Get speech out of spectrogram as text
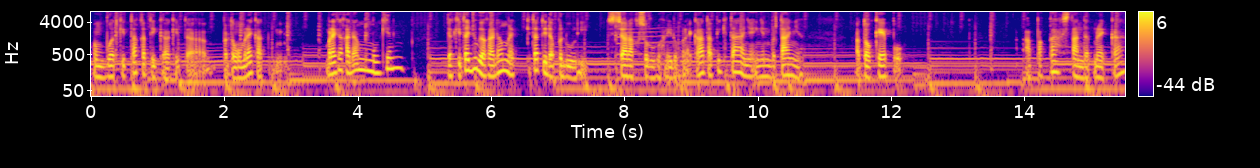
membuat kita ketika kita bertemu mereka mereka kadang mungkin ya kita juga kadang kita tidak peduli secara keseluruhan hidup mereka tapi kita hanya ingin bertanya atau kepo apakah standar mereka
